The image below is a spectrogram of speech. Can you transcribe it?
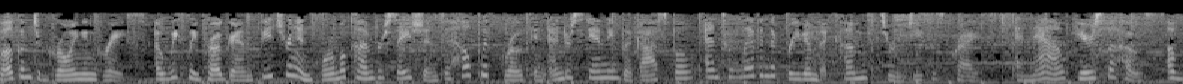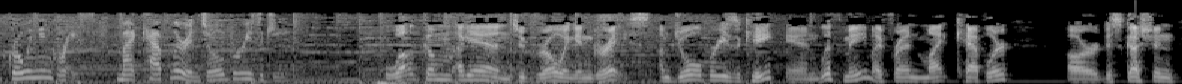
Welcome to Growing in Grace, a weekly program featuring informal conversation to help with growth in understanding the gospel and to live in the freedom that comes through Jesus Christ. And now, here's the hosts of Growing in Grace, Mike Kapler and Joel Brueseke. Welcome again to Growing in Grace. I'm Joel Brueseke, and with me, my friend Mike Kapler. Our discussion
